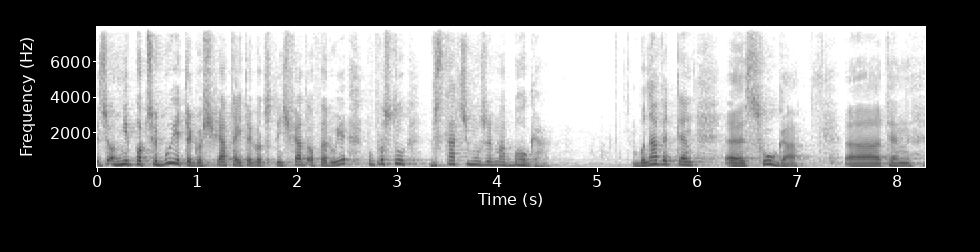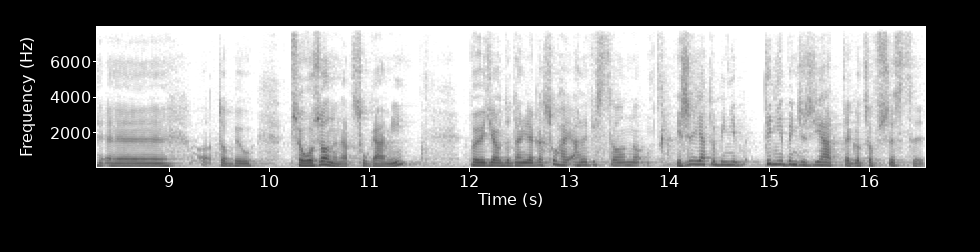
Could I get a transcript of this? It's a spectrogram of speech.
że on nie potrzebuje tego świata i tego, co ten świat oferuje, po prostu wystarczy mu, że ma Boga. Bo nawet ten e, sługa, e, ten, e, to był przełożony nad sługami, powiedział do Daniela, słuchaj, ale wiesz co, no, jeżeli ja tobie nie, ty nie będziesz jadł tego, co wszyscy,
